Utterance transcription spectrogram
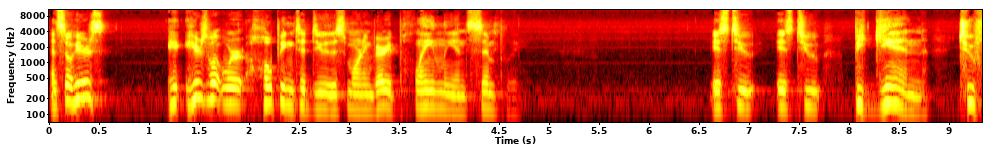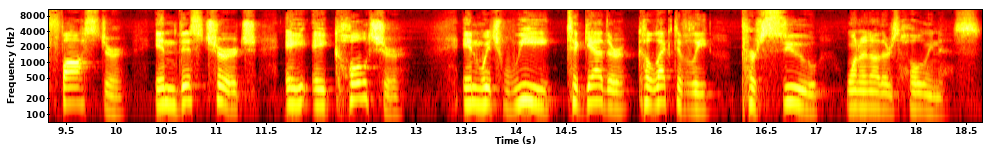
And so here's, Here's what we're hoping to do this morning, very plainly and simply, is to, is to begin to foster in this church a, a culture in which we together collectively pursue one another's holiness.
